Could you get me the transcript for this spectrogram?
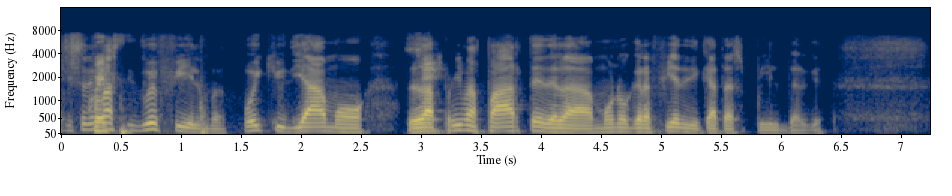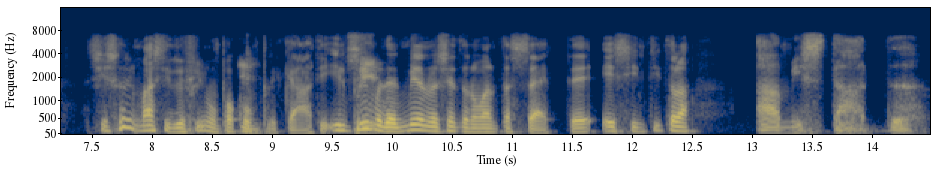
Ci sono Que- rimasti due film, poi chiudiamo la Sì. prima parte della monografia dedicata a Spielberg. Ci sono rimasti due film un po' complicati. Il Sì. primo è del 1997 e si intitola Amistad.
